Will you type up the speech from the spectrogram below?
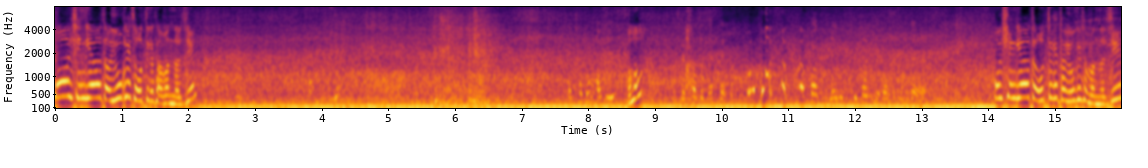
와, 신기하다. 여기서 어떻게 다 만나지? 세차 좀 하지. 어? 세차 좀 해. 아빠한테 여기 세차 좀 해봤는데. 어, 신기하다. 어떻게 다 여기서 만나지?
